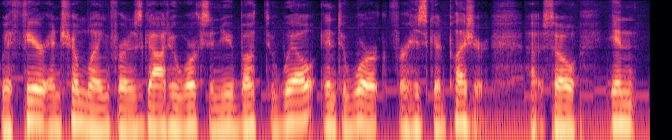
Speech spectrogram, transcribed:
with fear and trembling, for it is God who works in you both to will and to work for his good pleasure. Uh, so, in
